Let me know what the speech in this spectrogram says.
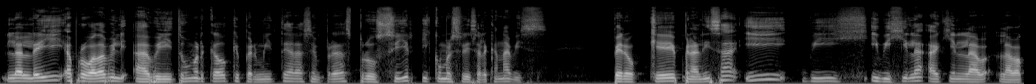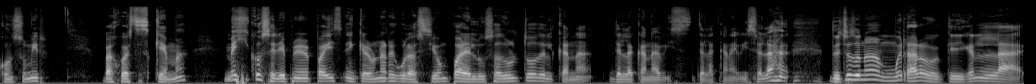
La ley aprobada habilita un mercado que permite a las empresas producir y comercializar cannabis, pero que penaliza y, vigila a quien la va a consumir. Bajo este esquema, México sería el primer país en crear una regulación para el uso adulto del cana de la cannabis. De la cannabis. De hecho, suena muy raro que digan la,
